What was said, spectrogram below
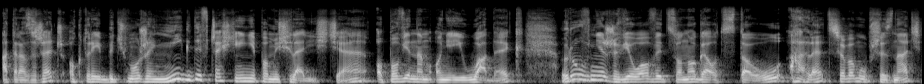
A teraz rzecz, o której być może nigdy wcześniej nie pomyśleliście. Opowie nam o niej Ładek, równie żywiołowy co noga od stołu, ale trzeba mu przyznać,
